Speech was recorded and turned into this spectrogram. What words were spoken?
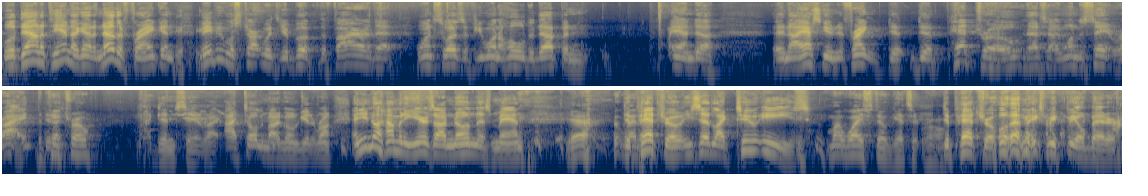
Well, down at the end, I got another Frank, and maybe we'll start with your book, The Fire That Once Was, if you want to hold it up and and uh, and I asked him, Frank De, De Petro, that's I wanted to say it right. De Petro. I, I, didn't say it right. I told him I was going to get it wrong. And you know how many years I've known this man. Yeah. De Petro. He said like two E's. My wife still gets it wrong. De Petro. Well, that makes me feel better.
